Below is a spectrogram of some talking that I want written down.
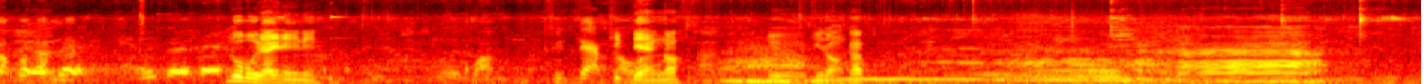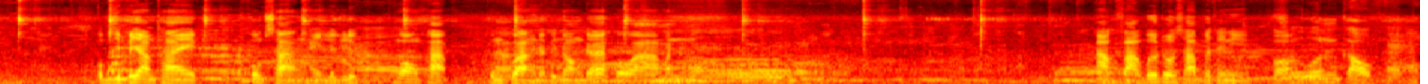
รับประกันหมดลูกเบอร์ใดนี่นี่ ลูกวางพริกแดงพริกแดงเนาะ อ่เออพี่น้องครับ ผมจะพยายามถ่ายโครงสร้างให้ลึกๆ มองภาพกว้างๆนะพี่น้องเด้อเพราะว่ามัน อะฝากเบอร์โทรศัพท์ไปที่นี่พอศูนย์เก้าแปด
